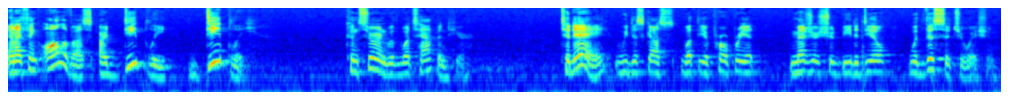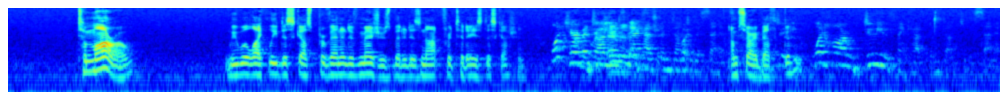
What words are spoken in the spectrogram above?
And I think all of us are deeply, deeply concerned with what's happened here. Today, we discuss what the appropriate measures should be to deal with this situation. Tomorrow, we will likely discuss preventative measures, but it is not for today's discussion. What harm Chairman do you think has been done to the Senate? I'm sorry, Beth, go ahead. What harm do you think has been done to the Senate?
